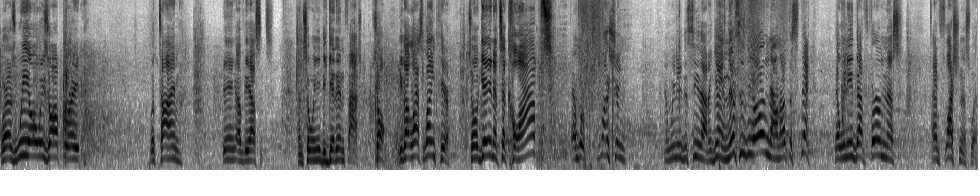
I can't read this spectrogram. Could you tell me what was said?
Whereas we always operate with time being of the essence. And so we need to get in faster. So you got less length here. So again, it's a collapse and we're flushing and we need to see that. Again, this is the arm now, not the stick, that we need that firmness and flushness with.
